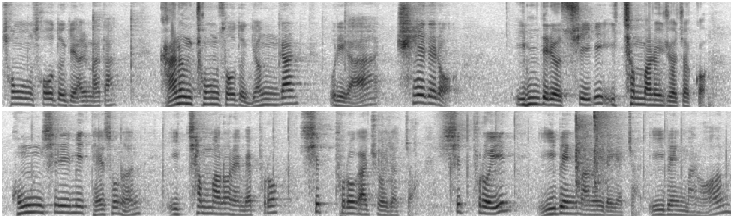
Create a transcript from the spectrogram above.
총소득이 얼마다? 가능 총소득 연간 우리가 최대로 임대료 수익이 2천만 원이 주어졌고 공실 및 대소는 2천만 원에 몇 프로? 10%가 주어졌죠. 10%인 200만 원이 되겠죠. 200만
